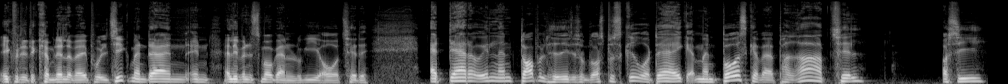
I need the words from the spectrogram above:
ikke fordi det er kriminelt at være i politik, men der er en, en alligevel en smuk analogi over til det. At der er der jo en eller anden dobbelthed i det, som du også beskriver, der er ikke, at man både skal være parat til at sige,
